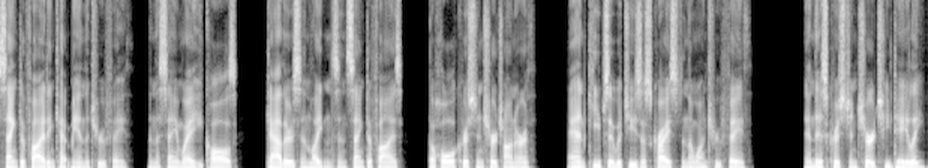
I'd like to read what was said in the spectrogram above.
sanctified and kept me in the true faith. In the same way, he calls, gathers, enlightens, and sanctifies the whole Christian church on earth, and keeps it with Jesus Christ in the one true faith. In this Christian church, he daily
